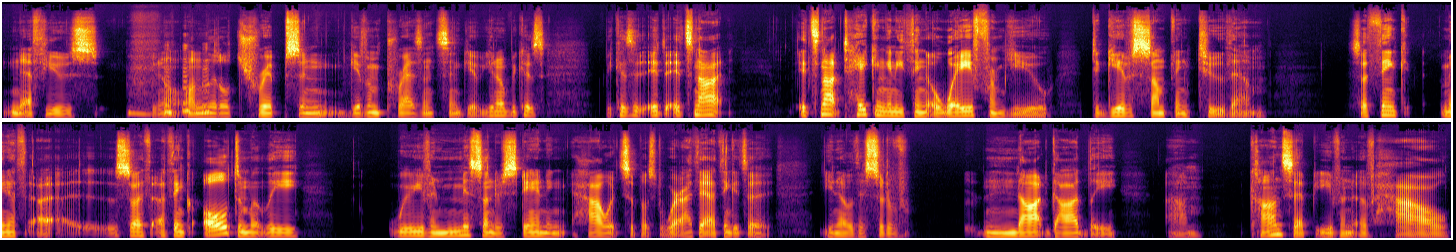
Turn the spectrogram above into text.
nephews you know on little trips and give them presents and give you know because because it, it, it's not it's not taking anything away from you to give something to them so i think I mean, I th- uh, so I, th- I, think ultimately we're even misunderstanding how it's supposed to work. I think I think it's a, you know, this sort of not godly um, concept even of how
